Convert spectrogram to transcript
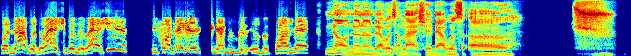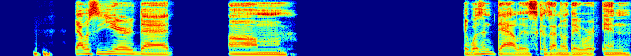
but John, what the last was it last year? He fought Taker. It got this good. It was a squash match. No, no, no. That wasn't last year. That was uh that was the year that um it wasn't Dallas because I know they were in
